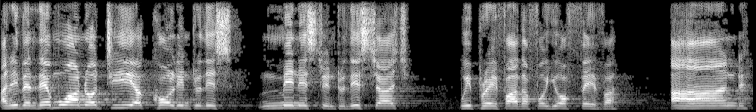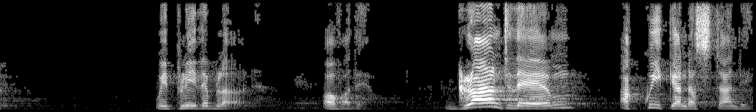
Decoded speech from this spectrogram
and even them who are not here called into this ministry into this church. We pray, Father, for your favor and we plead the blood over them. Grant them a quick understanding.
